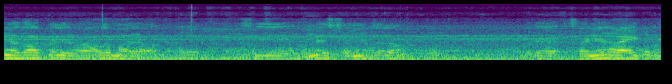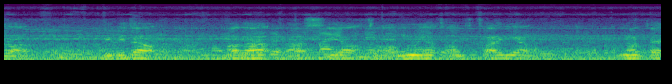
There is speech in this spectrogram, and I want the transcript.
നേതാക്കളിൽ ഒരാളുമായ ശ്രീ രമേശ് ചെന്നിത്തല ഇവിടെ സന്നിധരായിട്ടുള്ള വിവിധ മത രാഷ്ട്രീയ സാമൂഹ്യ സാംസ്കാരിക ഇന്നത്തെ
